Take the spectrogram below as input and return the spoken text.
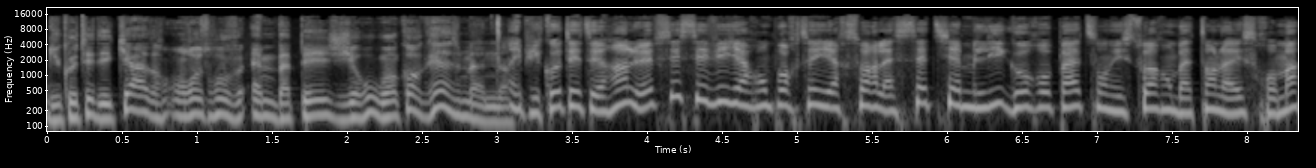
Du côté des cadres, on retrouve Mbappé, Giroud ou encore Griezmann. Et puis côté terrain, le FC Séville a remporté hier soir la septième Ligue Europa de son histoire en battant la S Roma.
